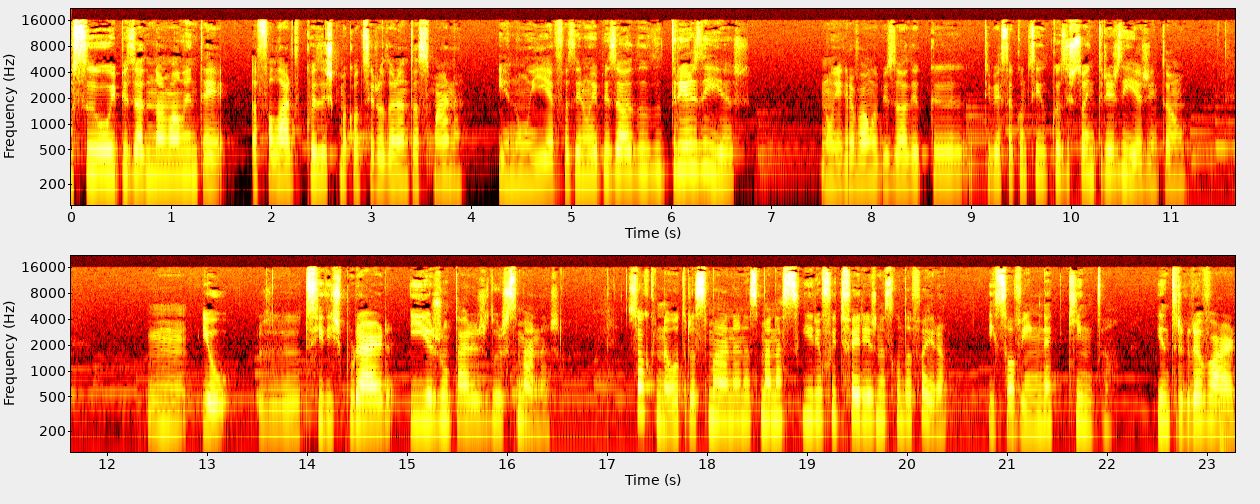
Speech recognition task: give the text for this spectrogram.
se o episódio normalmente é a falar de coisas que me aconteceram durante a semana, eu não ia fazer um episódio de 3 dias. Não ia gravar um episódio que tivesse acontecido coisas só em 3 dias. Então hum, eu uh, decidi esperar e ia juntar as duas semanas. Só que na outra semana, na semana a seguir, eu fui de férias na segunda-feira e só vim na quinta. Entre gravar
